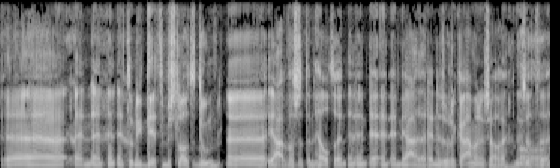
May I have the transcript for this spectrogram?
Eh, en, en, en, en toen hij dit besloot te doen, ja, was het een held. En, en, en, en, ja, rennen door de kamer en zo. Hè? Dus dat, eh,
